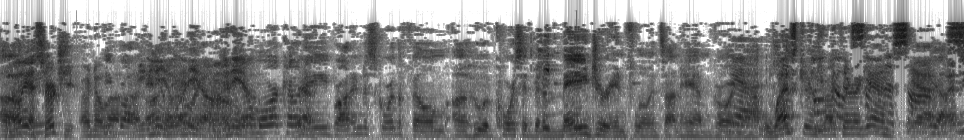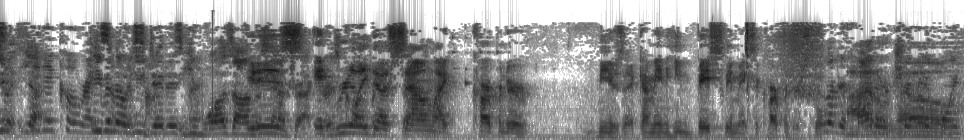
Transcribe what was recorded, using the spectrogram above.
Oh, yeah, he- search. Or no, He uh, brought Ennio. Morricone Yeah. brought in to score the film, uh, who of course had been a major influence on him growing Yeah. up. Westerns right there again. the. Yeah, Yeah, Western. even, He did co-write Even some though of the he did it, he was on It the is. soundtrack. It really Carpenter does sound like Carpenter music. I mean, he basically makes a Carpenter score. Look, a I minor don't trivia know. point:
